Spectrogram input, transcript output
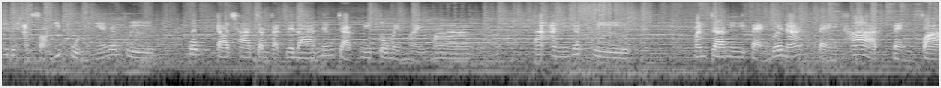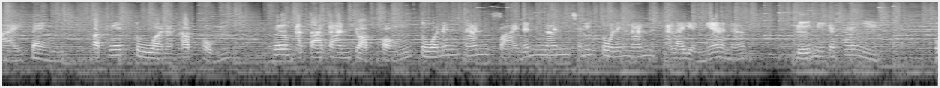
ที่เป็นอักษรญี่ปุ่นอย่างเงี้ยก็คือพวกกาชาจำกัดเวลาเนื่องจากมีตัวใหม่ ๆ มา ถ้าอันนี้ก็คือมันจะมีแบ่งด้วยนะ แบ่งธาตุแบ่งฝ่าย แบ่ง ประเภทตัวนะครับผมเพิ่มอัตราการดรอปของตัวนั้นๆ ฝ่ายนั้นๆ ชนิดตัวนั้นๆ อะไรอย่างเงี้ยนะ หรือมีกระทั่งโอ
